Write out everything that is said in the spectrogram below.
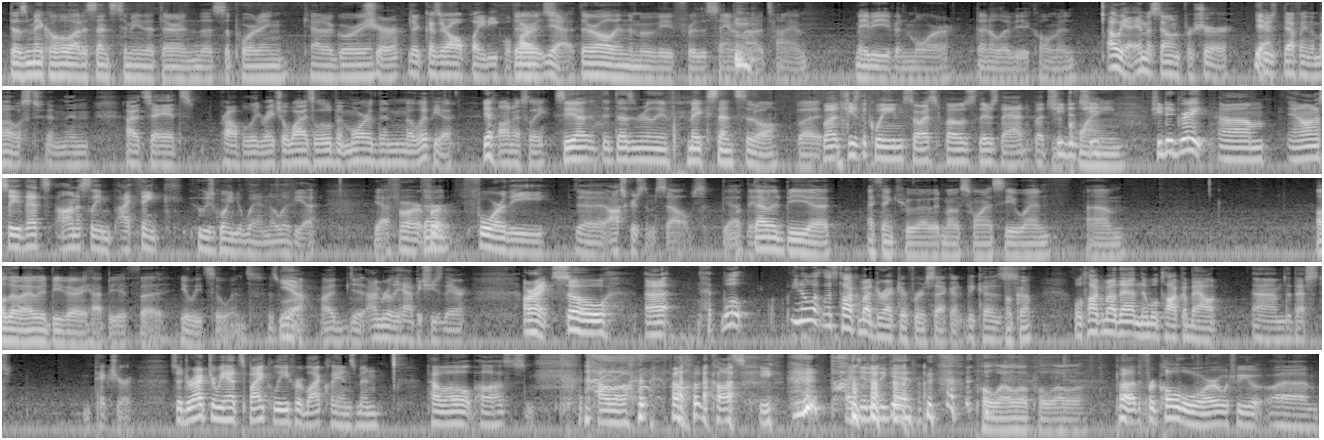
doesn't make a whole lot of sense to me that they're in the supporting category. sure because they're, all played equal They're parts. yeah they're all in the movie for the same amount of time, maybe even more than Olivia Colman. Oh yeah, Emma Stone for sure. Yeah. She's definitely the most, and then I would say it's probably Rachel Weisz a little bit more than Olivia. Yeah. honestly. See, uh, it doesn't really make sense at all. But, But she's the queen, so I suppose there's that. But she The did she, queen. she did great. Um, and honestly, that's honestly I think who's going to win Olivia yeah, for for would- for the the Oscars themselves. yeah that did. would be uh, I think who I would most want to see win. Um, although I would be very happy if uh, Yalitza wins as well. Yeah, I did. I'm really happy she's there. All right, so uh, well, you know what? Let's talk about director for a second because Okay. we'll talk about that and then we'll talk about um, the best picture. So director, we had Spike Lee for Black Klansman. Paolo Paolo Paolo. I did it again. Palella, Palella. But for Cold War, which we um,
